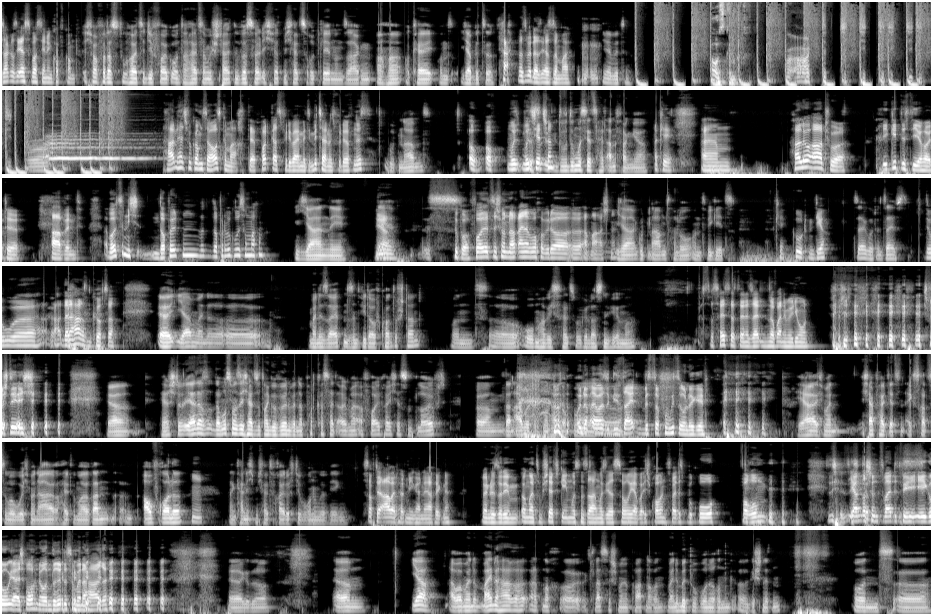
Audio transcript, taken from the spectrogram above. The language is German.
Sag das erste, was dir in den Kopf kommt. Ich hoffe, dass du heute die Folge unterhaltsam gestalten wirst, weil ich werde mich halt zurücklehnen und sagen, aha, okay und ja bitte. Ha, das wäre das erste Mal. Ja bitte. Ausgemacht. Hallo und herzlich willkommen zu Hausgemacht, der Podcast für die beiden mit dem Mitteilungsbedürfnis. Guten Abend. Oh, oh, muss, muss ich jetzt schon? Du, du musst jetzt halt anfangen, ja. Okay. Ähm, hallo Arthur. Wie geht es dir heute Abend? Wolltest du nicht einen doppelten, doppelte Begrüßung machen? Ja, nee. Nee, Ja. Ist, Super. Vorletzte schon nach einer Woche wieder äh, am Arsch, ne? Ja, guten Abend, hallo und wie geht's? Okay, gut. Und dir? Sehr gut und selbst. Du, äh, deine Haare sind kürzer. Äh, ja, meine, äh, meine Seiten sind wieder auf Kontostand und äh, oben habe ich es halt so gelassen wie immer. Was, was heißt das? Deine Seiten sind auf eine Million. Ich verstehe nicht. Ja, ja, stimmt. Ja, das, da muss man sich halt so dran gewöhnen, wenn der Podcast halt einmal erfolgreich ist und läuft, ähm, dann arbeitet man halt auch mal. Und auf einmal so die äh, Seiten bis zur Fußsohle gehen. ja, ich meine, ich habe halt jetzt ein Extrazimmer, wo ich meine Haare halt immer ran äh, aufrolle. Hm. Dann kann ich mich halt frei durch die Wohnung bewegen. Ist auf der Arbeit halt mega nervig, ne? Wenn du so dem irgendwann zum Chef gehen musst und sagen musst, ja, sorry, aber ich brauche ein zweites Büro. Warum? Sie haben doch schon ein zweites für ihr Ego. Ja, ich brauche noch ein drittes für meine Haare. ja, genau. Ähm, ja, aber meine, meine Haare hat noch äh, klassisch meine Partnerin, meine Mitbewohnerin äh, geschnitten. Und äh,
